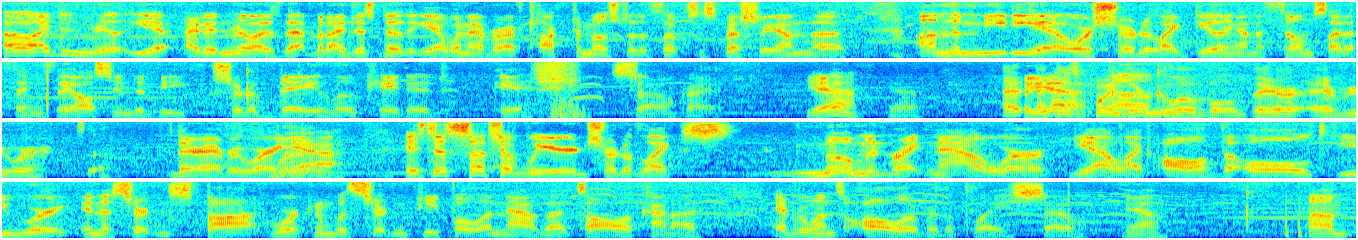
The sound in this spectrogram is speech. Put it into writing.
Oh, I didn't really. Yeah, I didn't realize that, but I just know that yeah, whenever I've talked to most of the folks, especially on the on the media or sort of like dealing on the film side of things, they all seem to be sort of Bay located ish. So Right. yeah, Yeah. At, at yeah, this point, they're um, global. They are everywhere. So. they're everywhere. Right. Yeah, it's just such a weird sort of like moment right now where yeah, like all of the old you were in a certain spot working with certain people, and now that's all kind of everyone's all over the place. So yeah. Um,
